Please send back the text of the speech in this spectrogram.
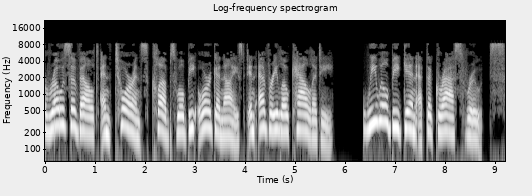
"...Roosevelt and Torrance clubs will be organized in every locality. We will begin at the grassroots."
